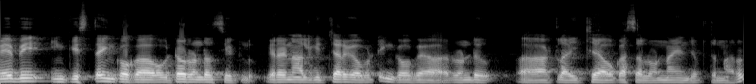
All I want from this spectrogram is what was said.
మేబీ ఇంక ఇస్తే ఇంకొక ఒకటో రెండో సీట్లు. ఇరవై నాలుగు ఇచ్చారు కాబట్టి ఇంకొక రెండు అట్లా ఇచ్చే అవకాశాలు ఉన్నాయని చెప్తున్నారు.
